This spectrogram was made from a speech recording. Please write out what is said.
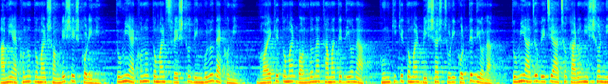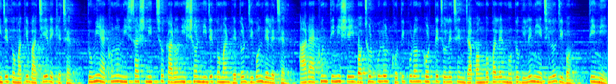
আমি এখনও তোমার সঙ্গে শেষ করিনি। তুমি এখনও তোমার শ্রেষ্ঠ দিনগুলো দেখনি। ভয়কে তোমার বন্দনা থামাতে দিও না, হুমকিকে তোমার বিশ্বাস চুরি করতে দিও না। তুমি আজও বেঁচে আছো কারণ ঈশ্বর নিজে তোমাকে বাঁচিয়ে রেখেছেন। তুমি এখনও নিঃশ্বাস নিচ্ছ কারণ ঈশ্বর নিজে তোমার ভেতর জীবন ঢেলেছেন। আর এখন তিনি সেই বছরগুলোর ক্ষতিপূরণ করতে চলেছেন যা পঙ্গপালের মতো গিলে নিয়েছিল জীবন। তিনি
